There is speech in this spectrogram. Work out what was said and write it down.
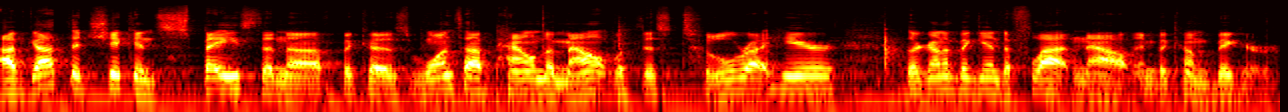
I've got the chicken spaced enough because once I pound them out with this tool right here, they're gonna begin to flatten out and become bigger.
